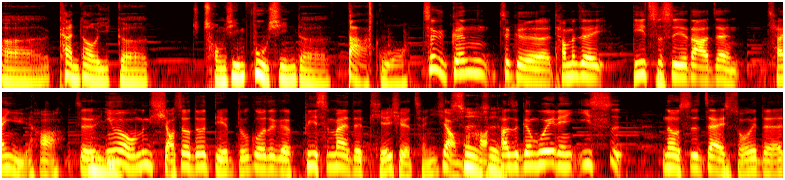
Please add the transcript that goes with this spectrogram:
呃看到一个。重新复兴的大国，这个跟这个他们在第一次世界大战参与哈，这因为我们小时候都读读过这个俾斯麦的铁血成像嘛哈，他是跟威廉一世，那是在所谓的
